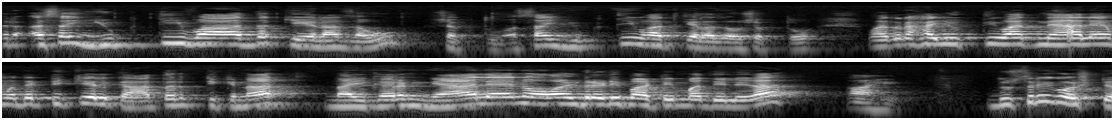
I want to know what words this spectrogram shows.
तर असा युक्तिवाद केला जाऊ शकतो. असा युक्तिवाद केला जाऊ शकतो. मात्र हा युक्तिवाद न्यायालयामध्ये टिकेल का? तर टिकणार नाही. कारण न्यायालयानं ऑलरेडी पाठिंबा दिलेला आहे. दुसरी गोष्ट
